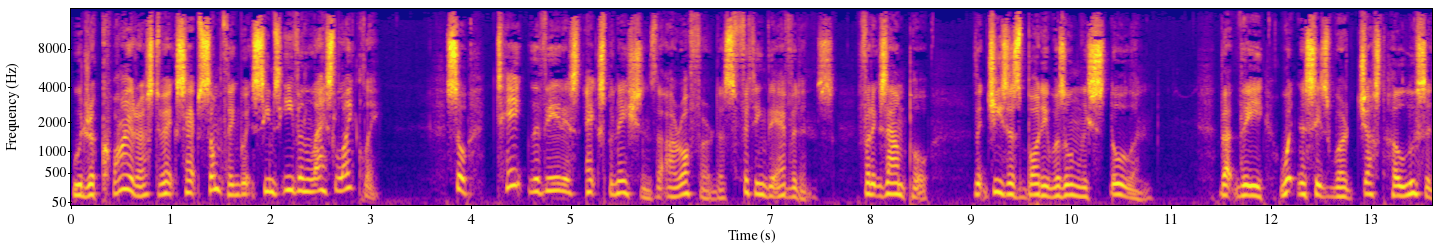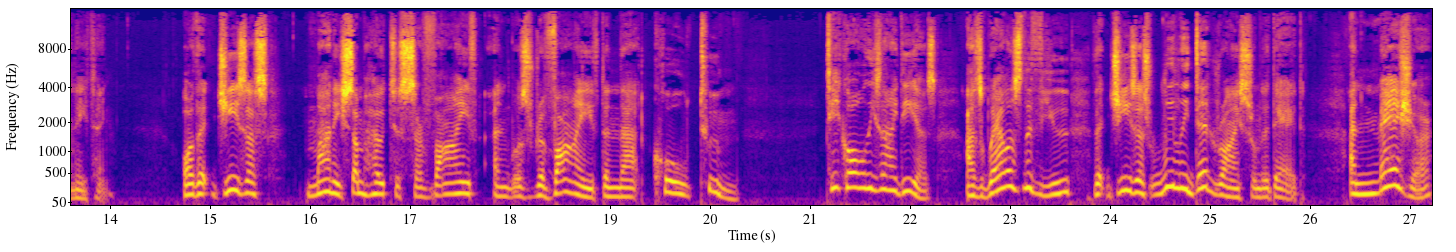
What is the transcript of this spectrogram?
would require us to accept something which seems even less likely. So take the various explanations that are offered as fitting the evidence. For example, that Jesus' body was only stolen, that the witnesses were just hallucinating, or that Jesus managed somehow to survive and was revived in that cold tomb Take all these ideas, as well as the view that Jesus really did rise from the dead, and measure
